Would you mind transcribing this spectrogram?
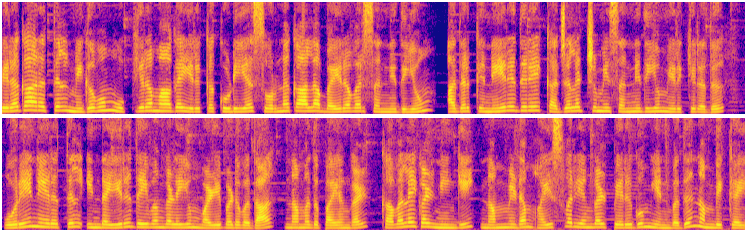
பிரகாரத்தில் மிகவும் உக்கிரமாக இருக்கக்கூடிய சொர்ணகால பைரவர் சந்நிதியும் அதற்கு நேரெதிரே கஜலட்சுமி சந்நிதியும் இருக்கிறது. ஒரே நேரத்தில் இந்த இரு தெய்வங்களையும் வழிபடுவதால் நமது பயங்கள் கவலைகள் நீங்கி நம்மிடம் ஐஸ்வர்யங்கள் பெருகும் என்பது நம்பிக்கை.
